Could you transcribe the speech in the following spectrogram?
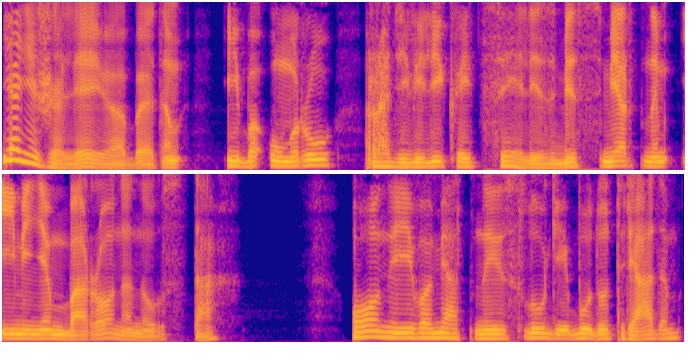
Я не жалею об этом, ибо умру ради великой цели с бессмертным именем барона на устах. Он и его мятные слуги будут рядом,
